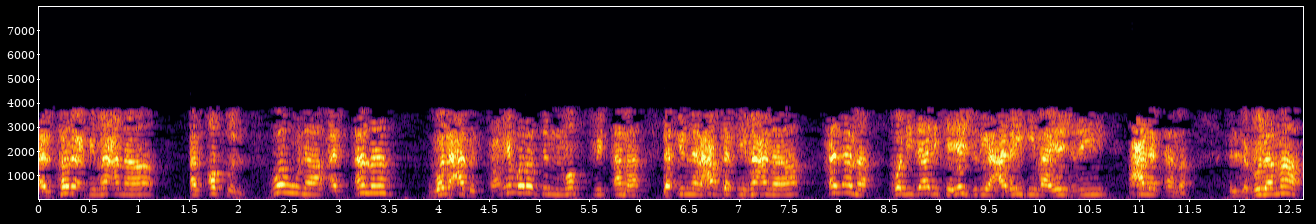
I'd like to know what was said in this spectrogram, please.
الفرع بمعنى الأصل. وهنا الأمة والعبد. صحيح ورد النص في الأمة لكن العبد في معنى الأمة ولذلك يجري عليه ما يجري على الأمة. العلماء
